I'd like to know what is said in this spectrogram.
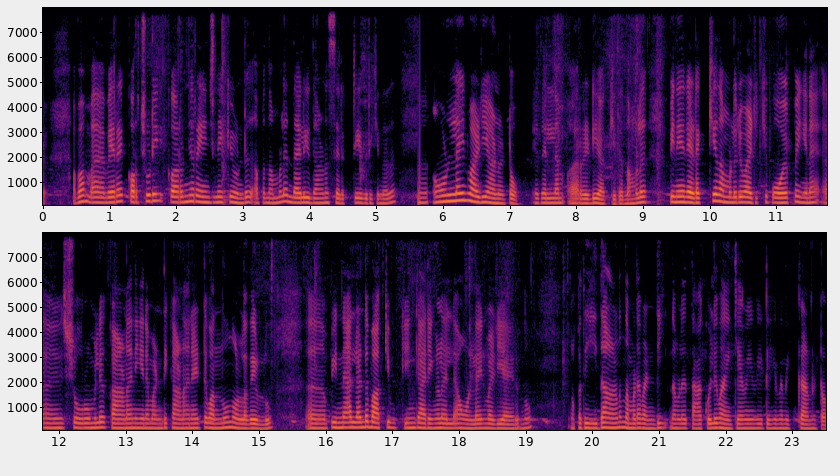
അപ്പം വേറെ കുറച്ചുകൂടി കുറഞ്ഞ റേഞ്ചിലേക്കും ഉണ്ട്. അപ്പം നമ്മൾ എന്തായാലും ഇതാണ് സെലക്ട് ചെയ്തിരിക്കുന്നത്. ഓൺലൈൻ വഴിയാണ് കേട്ടോ ഇതെല്ലാം റെഡിയാക്കിയത് നമ്മൾ പിന്നെ ഇടയ്ക്ക് നമ്മളൊരു വഴിക്ക് പോയപ്പോൾ ഇങ്ങനെ ഷോറൂമിൽ കാണാൻ ഇങ്ങനെ വണ്ടി കാണാനായിട്ട് വന്നു എന്നുള്ളതേ ഉള്ളൂ. പിന്നെ അല്ലാണ്ട് ബാക്കി ബുക്കിംഗ് കാര്യങ്ങളെല്ലാം ഓൺലൈൻ വഴിയായിരുന്നു. അപ്പോൾ അത് ഇതാണ് നമ്മുടെ വണ്ടി. നമ്മൾ താക്കോൽ വാങ്ങിക്കാൻ വേണ്ടിയിട്ട് ഇങ്ങനെ നിൽക്കുകയാണ് കേട്ടോ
